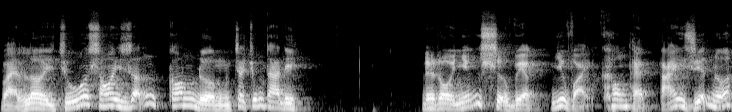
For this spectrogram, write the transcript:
và lời Chúa soi dẫn con đường cho chúng ta đi. Để rồi những sự việc như vậy không thể tái diễn nữa.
